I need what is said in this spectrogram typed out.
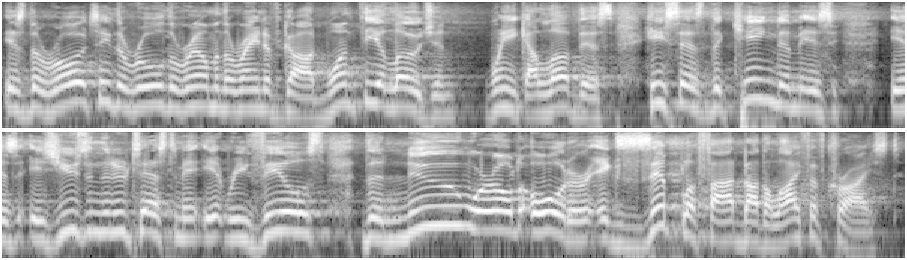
is the royalty, the rule, the realm, and the reign of God. One theologian, Wink, I love this. He says the kingdom is is is used in the New Testament. It reveals the new world order exemplified by the life of Christ.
